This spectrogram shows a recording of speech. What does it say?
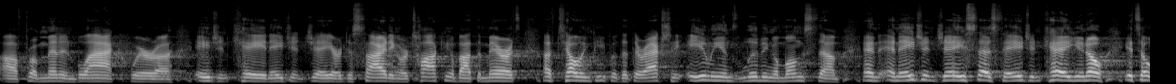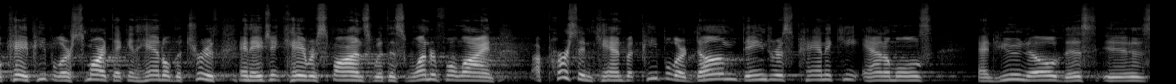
uh, from Men in Black, where uh, Agent K and Agent J are deciding or talking about the merits of telling people that they're actually aliens living amongst them. And, and Agent J says to Agent K, You know, it's okay, people are smart, they can handle the truth. And Agent K responds with this wonderful line A person can, but people are dumb, dangerous, panicky animals and you know this is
